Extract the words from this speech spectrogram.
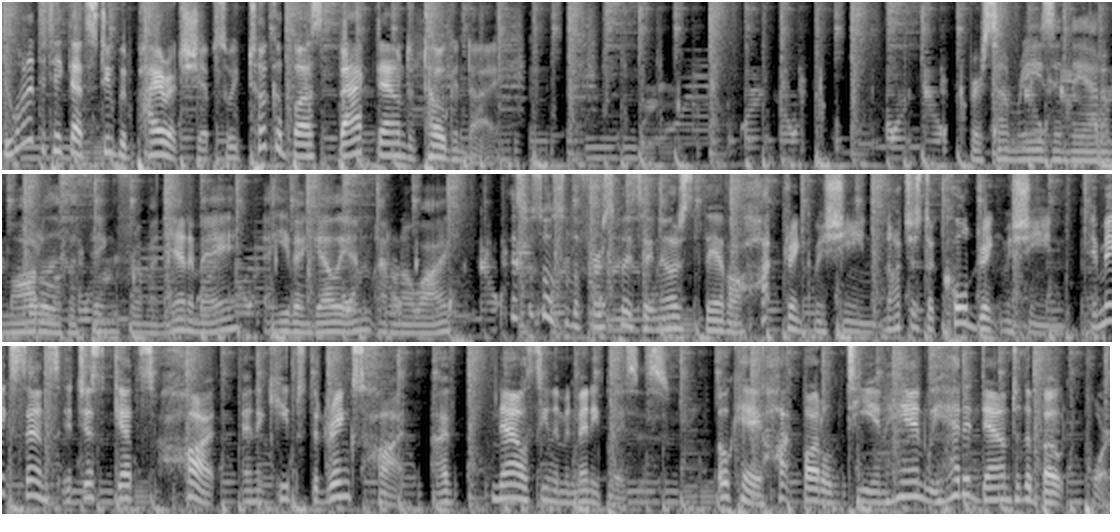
We wanted to take that stupid pirate ship, so we took a bus back down to Togendai. For some reason, they had a model of a thing from an anime, Evangelion, I don't know why. This was also the first place I noticed that they have a hot drink machine, not just a cold drink machine. It makes sense, it just gets hot, and it keeps the drinks hot. I've now seen them in many places. Okay, hot bottled tea in hand, we headed down to the boat port.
